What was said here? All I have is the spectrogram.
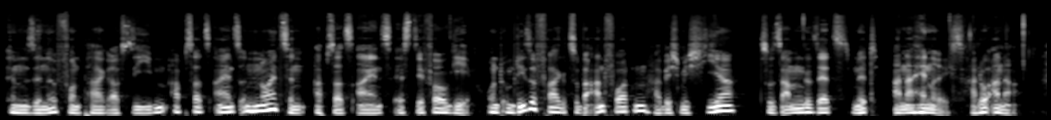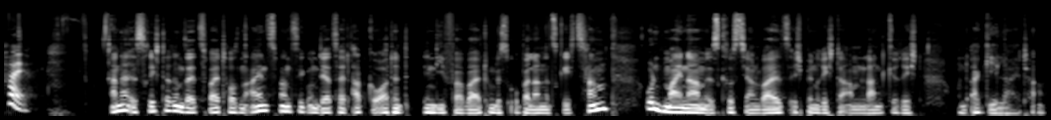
im Sinne von 7 Absatz 1 und 19 Absatz 1 StVG. Und um diese Frage zu beantworten, habe ich mich hier zusammengesetzt mit Anna Henrichs. Hallo Anna. Hi. Anna ist Richterin seit 2021 und derzeit abgeordnet in die Verwaltung des Oberlandesgerichts Hamm. Und mein Name ist Christian Walz. Ich bin Richter am Landgericht und AG-Leiter.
